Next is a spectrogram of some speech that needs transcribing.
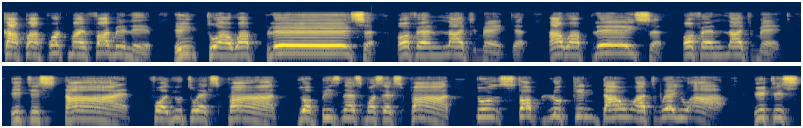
catapult my family into our place of enlargement. Our place of enlargement. It is time for you to expand. Your business must expand. Don't stop looking down at where you are. It is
